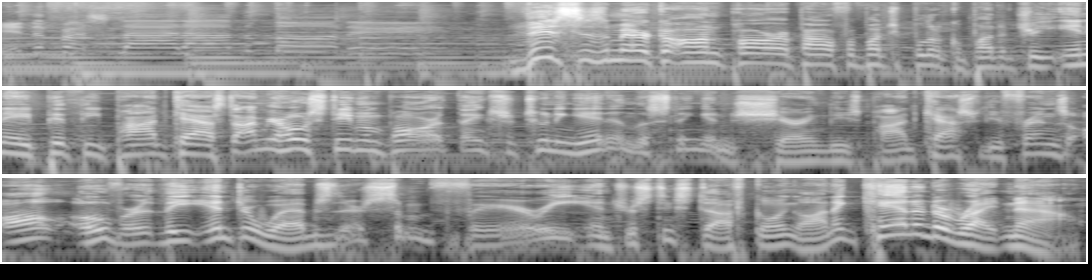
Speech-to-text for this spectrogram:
In the first light of the morning. This is America on Par, a powerful bunch of political punditry in a pithy podcast. I'm your host, Stephen Parr. Thanks for tuning in and listening and sharing these podcasts with your friends all over the interwebs. There's some very interesting stuff going on in Canada right now.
